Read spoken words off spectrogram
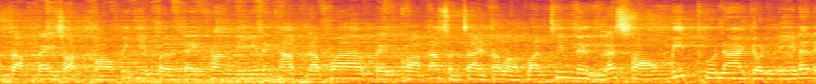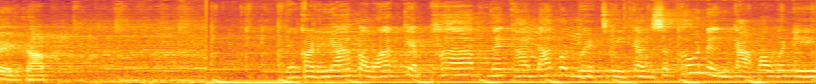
สำหรับในช็อตของพิธีเปิดในครั้งนี้นะครับ นับว่าเป็นความน่าสนใจตลอดวันที่ 1 และ 2 มิถุนายนนี้นั่นเองครับ ดี๋ยวขออนุญาตบอกว่าเก็บภาพนะคะด้านบนเวทีกันสักครู่หนึ่งค่ะเพราะวันนี้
